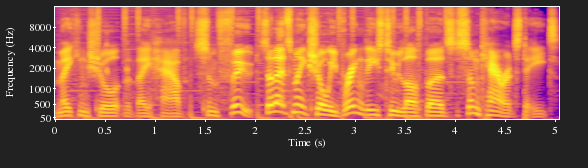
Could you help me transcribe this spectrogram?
making sure that they have some food. So let's make sure we bring these two lovebirds some carrots to eat.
